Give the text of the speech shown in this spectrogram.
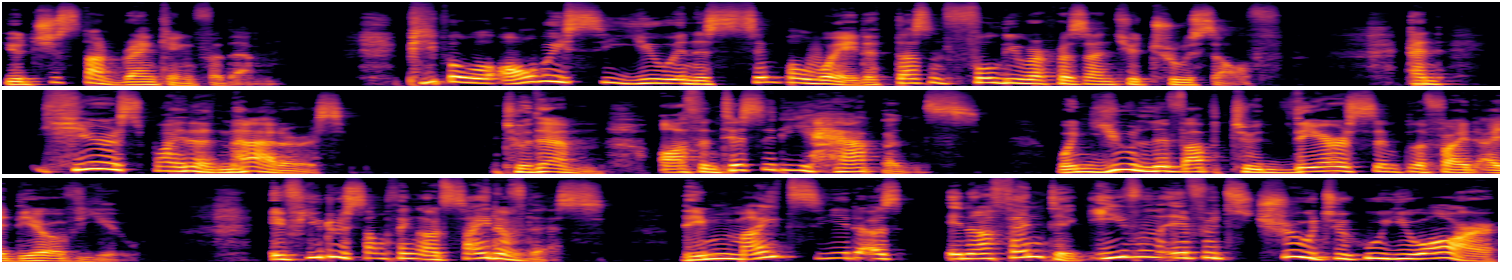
you're just not ranking for them. People will always see you in a simple way that doesn't fully represent your true self. And here's why that matters to them, authenticity happens when you live up to their simplified idea of you. If you do something outside of this, they might see it as inauthentic, even if it's true to who you are,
